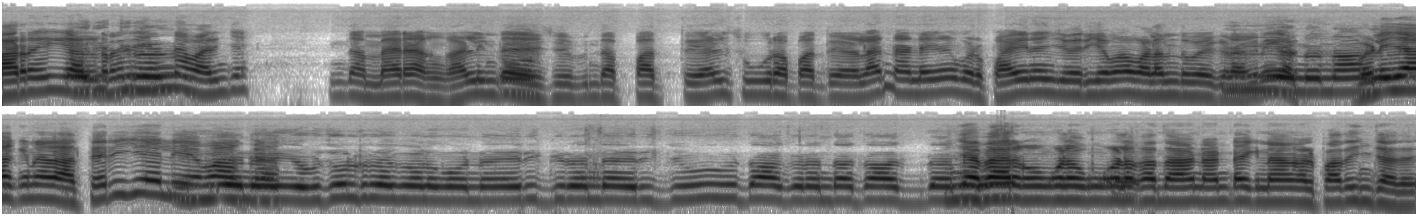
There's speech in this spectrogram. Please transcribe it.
வரை என்ன வரைஞ்ச இந்த மரங்கள் இந்த இந்த பத்துகள் சூற பத்துகள் நினைக்கிறேன் ஒரு பதினஞ்சு வரியமா வளர்ந்து நான் வெளியாக்குனா தெரியலையேவா சொல்ற கேளுங்க ஒன்று எரிக்கிறேன்டா எரிச்சு தாக்குறேன்டா இங்க பாருங்க உங்களுக்கு உங்களுக்கு அந்த அண்டைக்கு நாங்கள் பதிஞ்சது.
